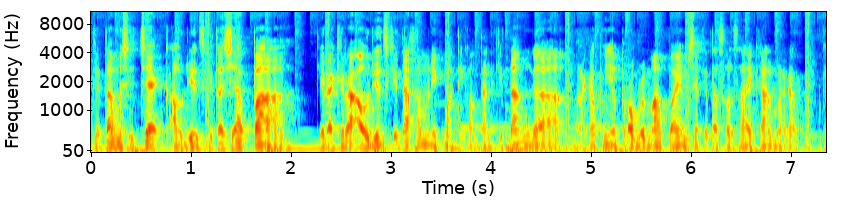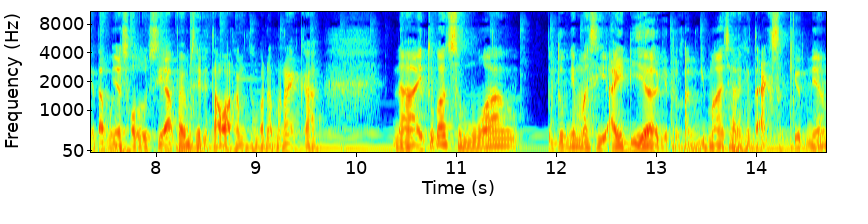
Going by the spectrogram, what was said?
Kita mesti cek audiens kita siapa. Kira-kira audiens kita akan menikmati konten kita nggak? Mereka punya problem apa yang bisa kita selesaikan? Mereka kita punya solusi apa yang bisa ditawarkan kepada mereka? Nah itu kan semua bentuknya masih idea gitu kan. Gimana cara kita execute-nya?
